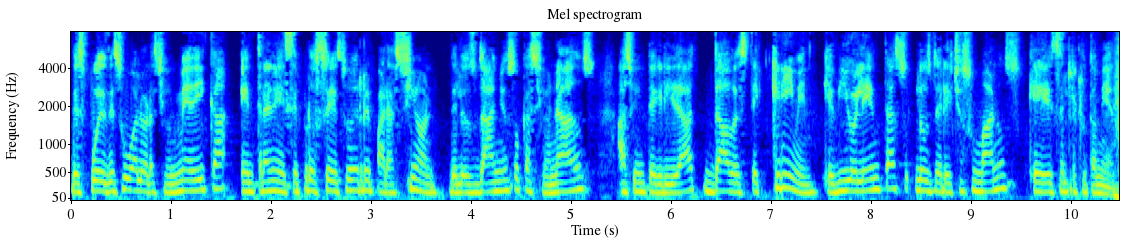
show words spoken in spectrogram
Después de su valoración médica, entra en ese proceso de reparación de los daños ocasionados a su integridad, dado este crimen que violenta los derechos humanos, que es el reclutamiento.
